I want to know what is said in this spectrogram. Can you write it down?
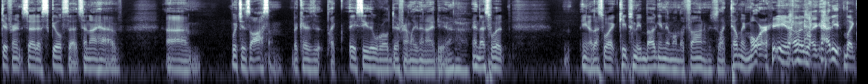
different set of skill sets than I have, um, which is awesome because like they see the world differently than I do, and that's what you know. That's why it keeps me bugging them on the phone. I'm just like, tell me more. You know, like how do you like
